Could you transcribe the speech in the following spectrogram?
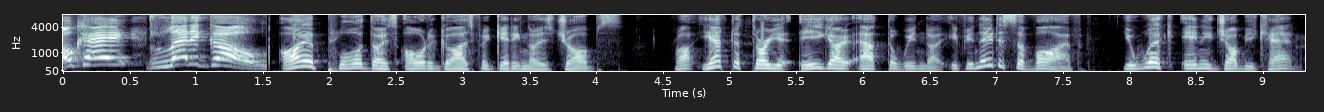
Okay? Let it go. I applaud those older guys for getting those jobs, right? You have to throw your ego out the window. If you need to survive, you work any job you can.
